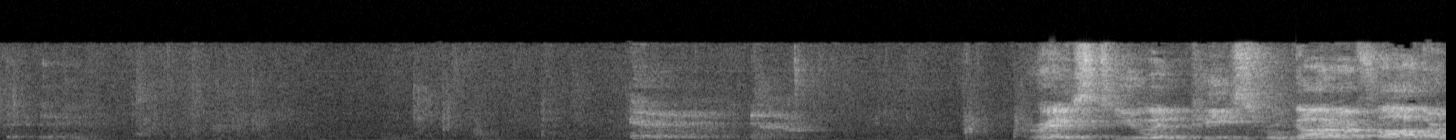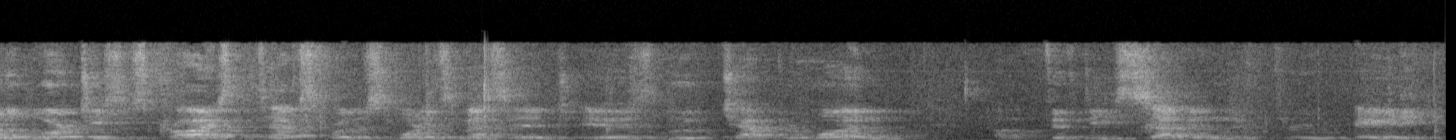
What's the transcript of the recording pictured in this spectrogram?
Grace to you and peace from God our Father and the Lord Jesus Christ. The text for this morning's message is Luke chapter 1, uh, 57 through 80.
